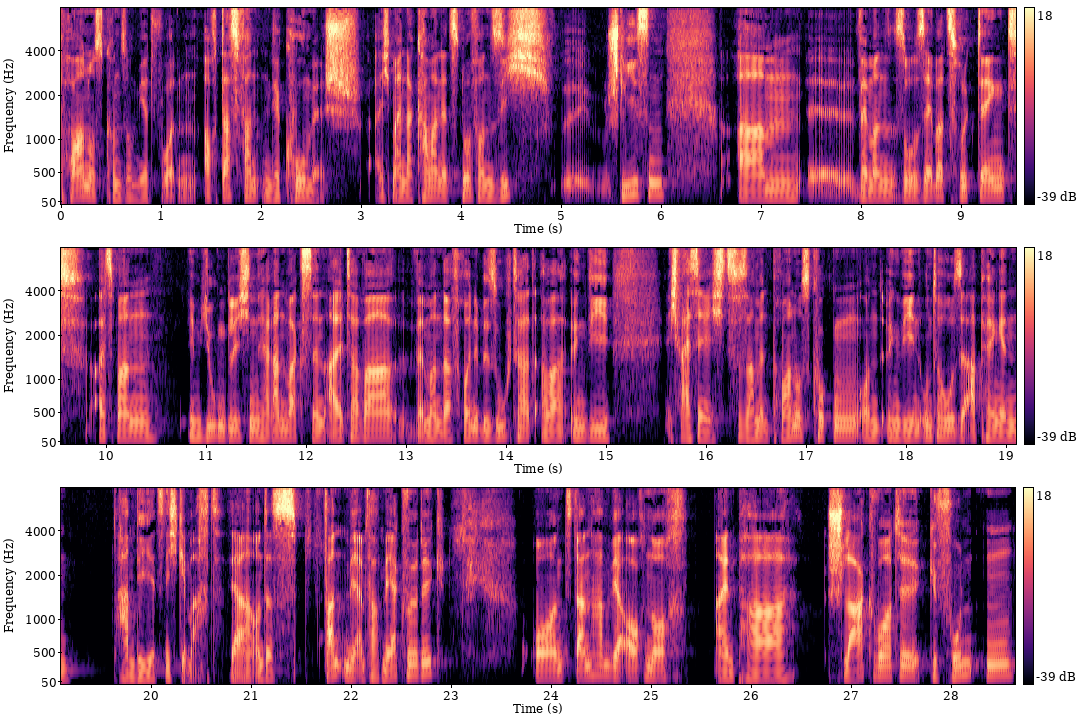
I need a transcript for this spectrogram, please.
Pornos konsumiert wurden. Auch das fanden wir komisch. Ich meine, da kann man jetzt nur von sich äh, schließen. Ähm, äh, wenn man so selber zurückdenkt, als man im jugendlichen, heranwachsenden Alter war, wenn man da Freunde besucht hat, aber irgendwie, ich weiß nicht, zusammen Pornos gucken und irgendwie in Unterhose abhängen, haben wir jetzt nicht gemacht. Ja, und das fanden wir einfach merkwürdig. Und dann haben wir auch noch ein paar Schlagworte gefunden,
